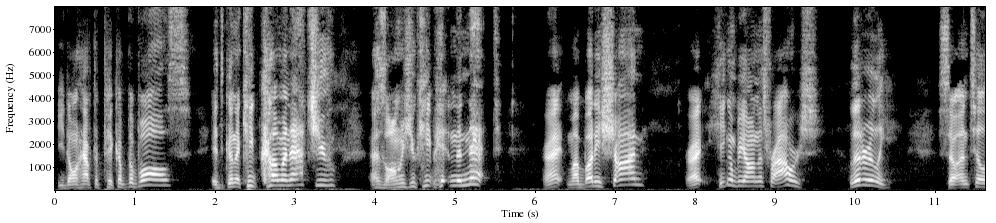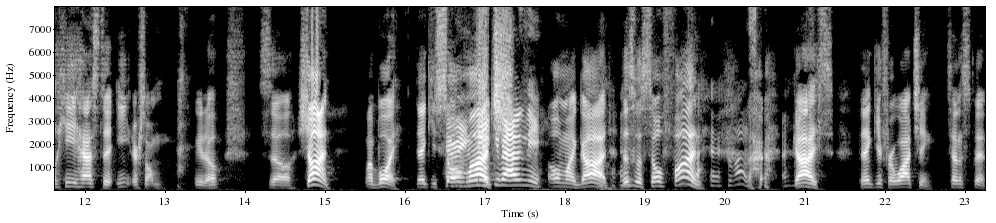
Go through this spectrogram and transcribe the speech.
you don't have to pick up the balls. It's gonna keep coming at you as long as you keep hitting the net. Right? My buddy Shaun, right? He gonna be on this for hours, literally. So until he has to eat or something, you know. So Shaun, my boy, thank you so much. Thank you for having me. Oh my God, this was so fun, was. guys. Thank you for watching Tennis Spin,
